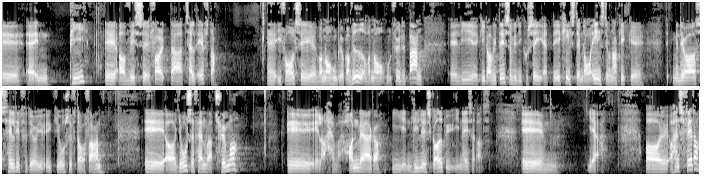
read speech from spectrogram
øh, af en pige, øh, og hvis øh, folk, der talt efter øh, i forhold til, øh, hvornår hun blev gravid og hvornår hun fødte et barn, øh, lige øh, gik op i det, så ville de kunne se, at det ikke helt stemte overens. Det var nok ikke, øh, det, men det var også heldigt, for det var jo ikke Josef, der var faren. Øh, og Josef, han var tømmer, øh, eller han var håndværker i en lille skodby i Nazareth. Øh, ja. Og, øh, og hans fætter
